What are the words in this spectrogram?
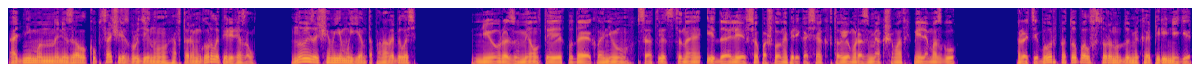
Одним он нанизал купца через грудину, а вторым горло перерезал. Ну и зачем ему ента понадобилось? «Не уразумел ты, куда я клоню, соответственно, и далее все пошло наперекосяк в твоем размягшем от хмеля мозгу». Ратибор потопал в сторону домика Перенеги,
